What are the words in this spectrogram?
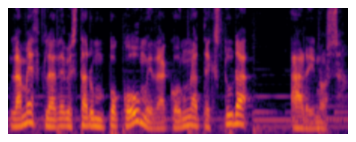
La mezcla debe estar un poco húmeda, con una textura arenosa.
